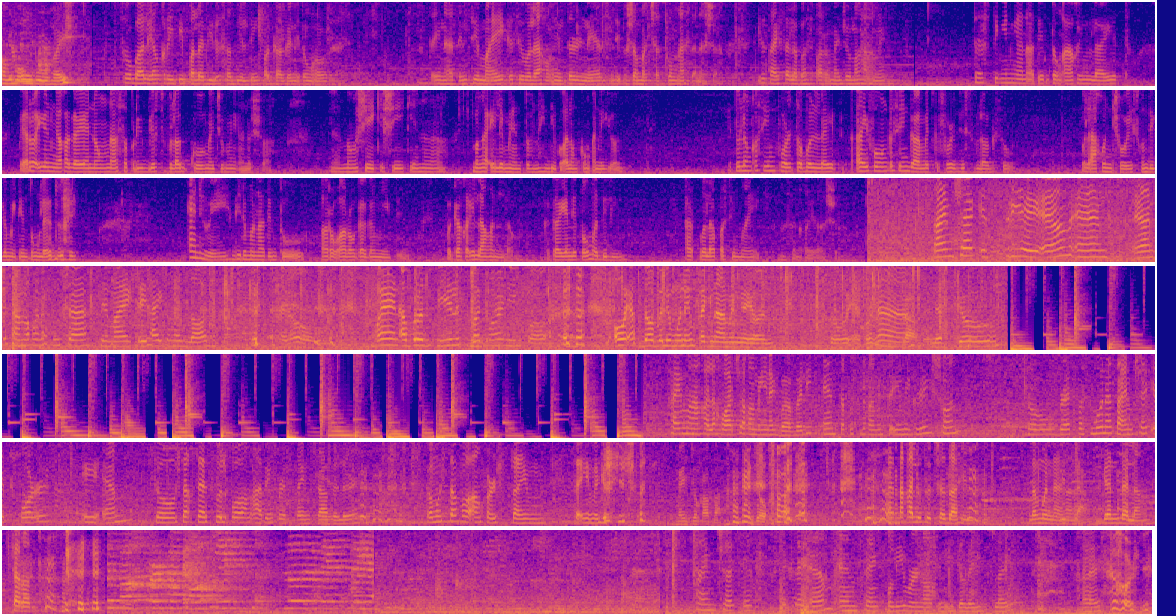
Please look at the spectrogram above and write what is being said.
Ang buong buhay. So, bali ang creepy pala dito sa building pagka ganitong oras. Antayin natin si Mike kasi wala akong internet. Hindi ko siya ma-chat kung nasa na siya. Dito tayo sa labas para medyo mahangin. Testingin nga natin tong aking light. Pero yun nga, kagaya nung nasa previous vlog ko, medyo may ano siya. Yan, mga shaky-shaky na mga elemento na hindi ko alam kung ano yun. Ito lang kasi yung portable light. iPhone kasi yung gamit ko for this vlog, so wala akong choice kundi gamitin tong LED light. Anyway, hindi naman natin to araw-araw gagamitin. Pagkakailangan lang. Kagaya nito, madilim. At wala pa si Mike. Nasaan na kaya siya? Time check, it's 3 a.m. And ayan, kasama ko na po siya, si Mike. Say hi to my vlog. Hello. When abroad feels, mag morning po. OFW muna yung peg namin ngayon. So, eto na. Let's go. Mga kalakwatsa, kami nagbabalik and tapos na kami sa immigration. So, breakfast muna. Time check, it's 4 a.m. So, successful po ang ating first time traveler. Kamusta po ang first time sa immigration? Medyo ka ba? Joke. At nakalusot siya dahil, alam mo na, ganda lang. Charot. Check, it's 6 a.m. and thankfully we're not in a delayed flight. Hi, how are you?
